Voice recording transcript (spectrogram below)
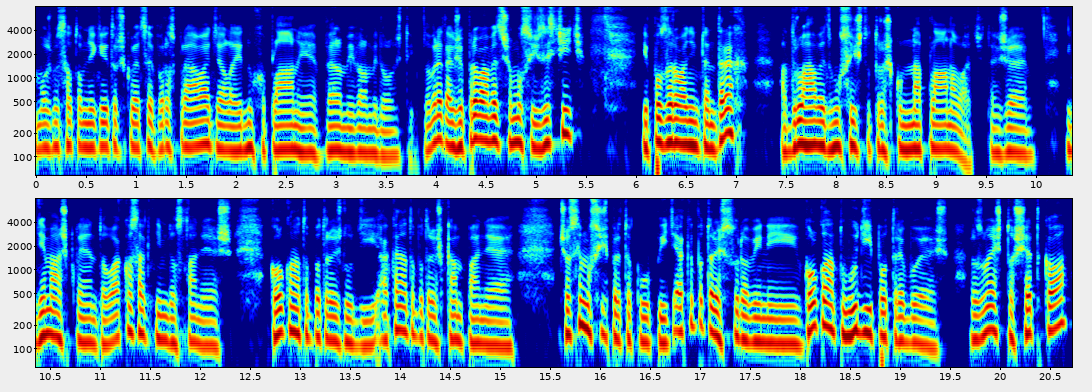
Môžeme sa o tom niekedy trošku viacej porozprávať, ale jednoducho plán je veľmi, veľmi dôležitý. Dobre, takže prvá vec, čo musíš zistiť, je pozorovaním ten trh a druhá vec, musíš to trošku naplánovať. Takže kde máš klientov, ako sa k ním dostaneš, koľko na to potrebuješ ľudí, aké na to potrebuješ kampane, čo si musíš preto kúpiť, aké potrebuješ suroviny, koľko na to ľudí potrebuješ. Rozumieš to všetko?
